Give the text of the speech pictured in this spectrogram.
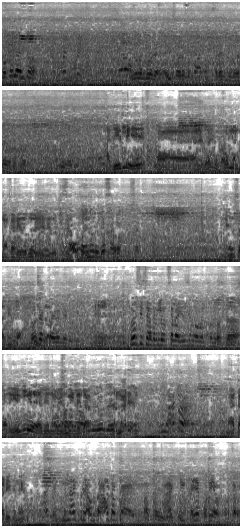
ಮೊಬೈಲ ಇದು ಐದು ಫೋನ್ ಮಾತಾಡಿರೋದು ಏನಿದೆ ಏನು ಸರ್ ನೀವು ತೌಸಂಡ್ ಫೈವ್ ಹಂಡ್ರೆಡ್ ಸರ್ ಅದರಲ್ಲಿ ಒಂದು ಸಲ ಯೂಸ್ ಮೊಬೈಲ್ ಸರ್, ಇರಲಿ, ಅದು ನಾವು ಏನು ಮಾಡಲಿಲ್ಲ. ಮಾಡಿ ಮಾತಾಡಿದ್ದೀನಿ. ಹಾಕಿ ಕೈಯಾಗ ಕೊಡಿ ಅವ್ರು ಕೊಡ್ತಾರೆ.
